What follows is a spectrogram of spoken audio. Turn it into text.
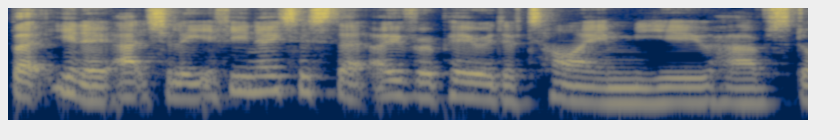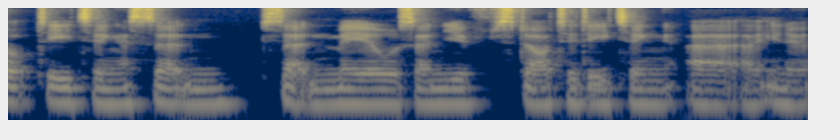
But you know actually if you notice that over a period of time you have stopped eating a certain certain meals and you've started eating uh, you know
